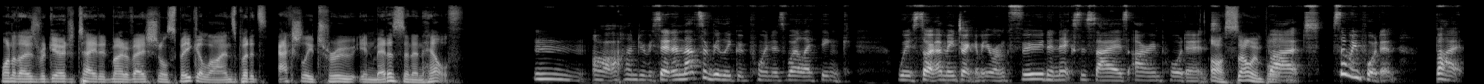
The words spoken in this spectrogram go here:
one of those regurgitated motivational speaker lines but it's actually true in medicine and health Mm, oh, 100%. And that's a really good point as well. I think we're so, I mean, don't get me wrong, food and exercise are important. oh so important but so important. But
